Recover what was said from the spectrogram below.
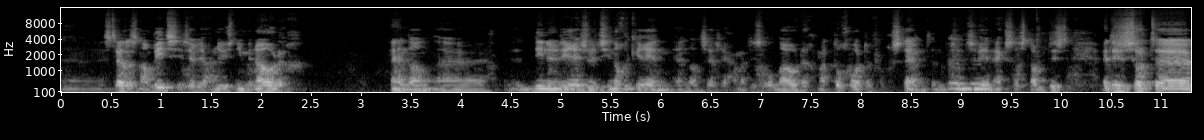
eh, stellen ze een ambitie en zeggen ja, nu is het niet meer nodig. En dan eh, dienen die resolutie nog een keer in. En dan zeggen ze ja, maar het is onnodig. Maar toch wordt ervoor gestemd. En dan doen ze Mhm. weer een extra stap. Dus het is een soort eh,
